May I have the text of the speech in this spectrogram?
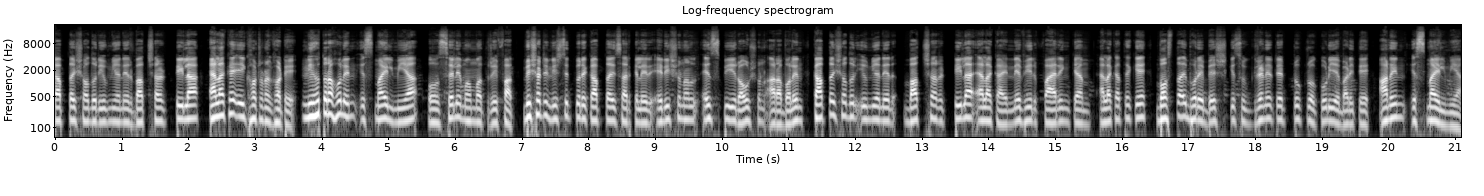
কাপ্তাই সদর ইউনিয়নের বাদশার টিলা এলাকায় এই ঘটনা ঘটে। নিহতরা হলেন ইসমাইল মিয়া ও সেলে মোহাম্মদ রিফাত। বিষয়টি নিশ্চিত করে কাপ্তাই সার্কেলের এডিশনাল এসপি রওশন আরা বলেন, কাপ্তাই সদর ইউনিয়নের বাদশার টিলা এলাকায় নেভির ফায়ারিং ক্যাম্প এলাকা থেকে বস্তায় ভরে বেশ কিছু গ্রেনেডের টুকরো কুড়িয়ে বাড়িতে আনেন ইসমাইল মিয়া।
